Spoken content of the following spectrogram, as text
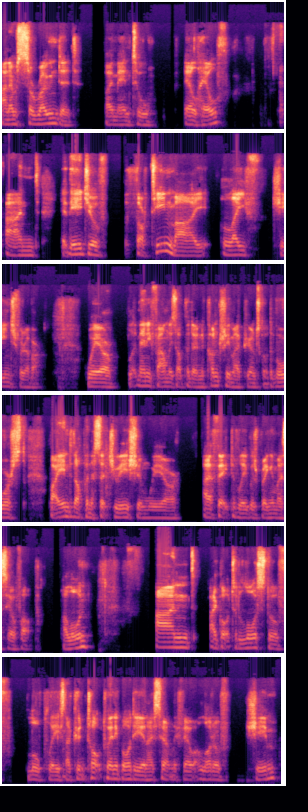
and I was surrounded by mental ill health. And at the age of 13, my life changed forever. Where, like many families up and down the country, my parents got divorced, but I ended up in a situation where I effectively was bringing myself up alone. And I got to the lowest of low place and I couldn't talk to anybody. And I certainly felt a lot of shame.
